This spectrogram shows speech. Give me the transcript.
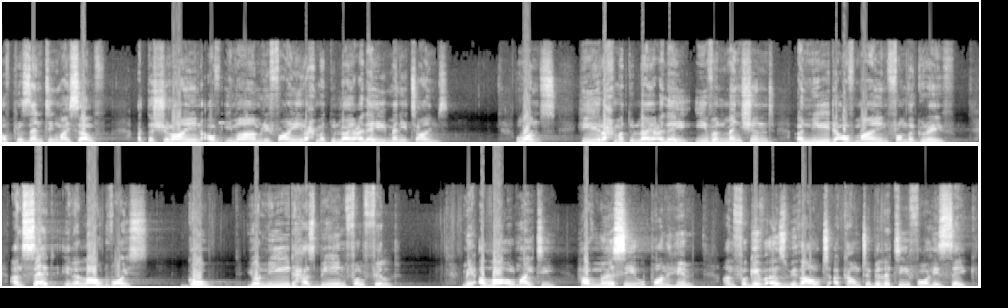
of presenting myself at the shrine of Imam Rifai Rahmatullahi alayhi many times. Once he Rahmatullahi alayhi even mentioned a need of mine from the grave and said in a loud voice, Go, your need has been fulfilled. May Allah Almighty have mercy upon him and forgive us without accountability for his sake.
